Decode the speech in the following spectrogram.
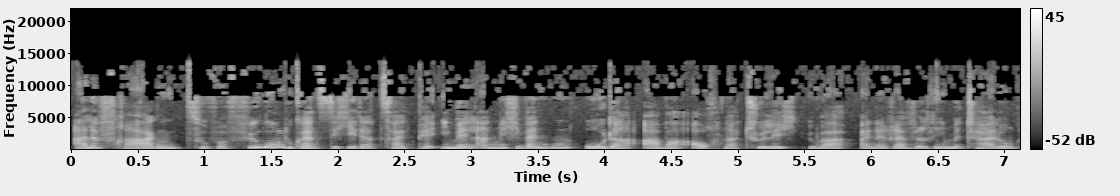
alle Fragen zur Verfügung. Du kannst dich jederzeit per E-Mail an mich wenden oder aber auch natürlich über eine Revelry-Mitteilung.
